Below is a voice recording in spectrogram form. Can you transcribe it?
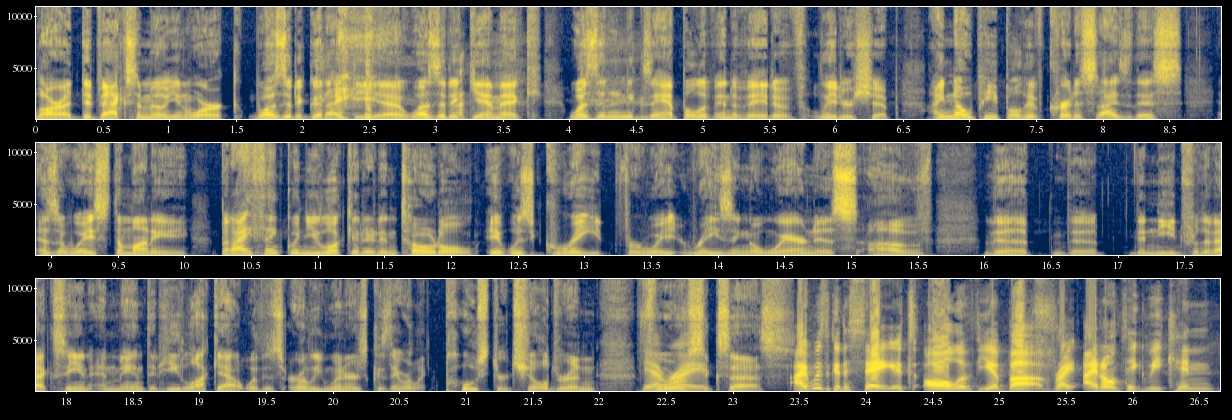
Laura, did Vax-A-Million work? Was it a good idea? was it a gimmick? Was it an example of innovative leadership? I know people have criticized this as a waste of money, but I think when you look at it in total, it was great for wa- raising awareness of the the the need for the vaccine. And man, did he luck out with his early winners because they were like poster children yeah, for right. success. I was going to say it's all of the above, right? I don't think we can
